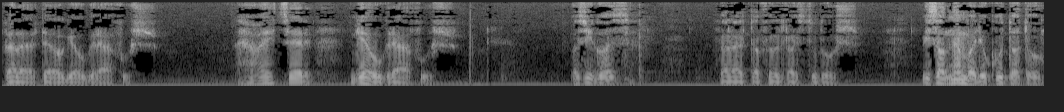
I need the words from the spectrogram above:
felelte a geográfus. Ha egyszer geográfus. Az igaz, felelte a földrajztudós. Viszont nem vagyok kutató.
